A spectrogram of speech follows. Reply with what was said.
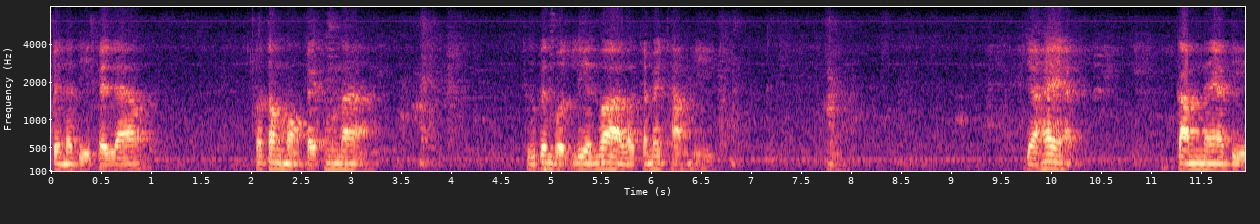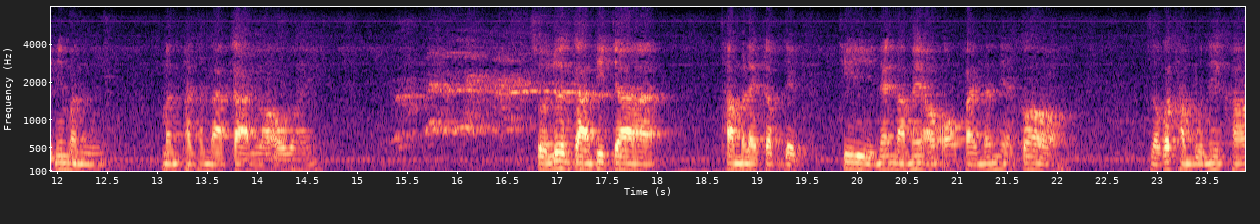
เป็นอดีตไปแล้ว ก็ต้องมองไปข้างหน้า ถือเป็นบทเรียนว่าเราจะไม่ทำอีก อย่าให้กรรมในอดีตนี่มันมันพันธนาการเราเอาไว้ ส่วนเรื่องการที่จะทำอะไรกับเด็กที่แนะนำให้เอาออกไปนั้นเนี่ยก็ เราก็ทำบุญให้เขา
